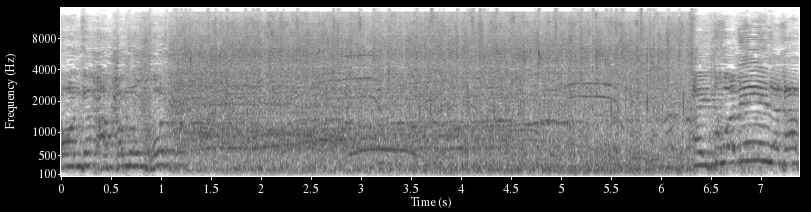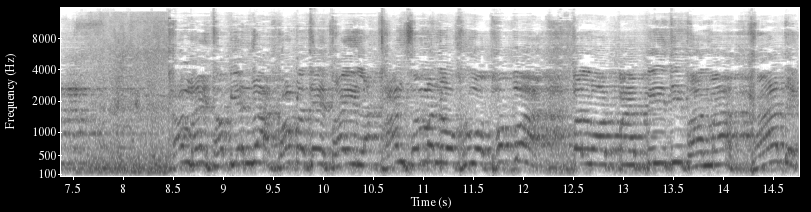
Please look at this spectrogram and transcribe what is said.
นอนครับอับประมงคน ไอ้ตัวนี้นะครับทำให้ทะเบียนราษฎร ของประเทศไทยหลักฐานสมโนครัว พบว่าตลอด 8 ปีที่ผ่านมา หาเด็ก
